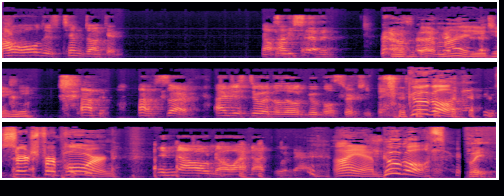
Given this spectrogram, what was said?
how old is Tim Duncan? No, I'm sorry. 37. That's about my age, Amy. I'm, I'm sorry. I'm just doing the little Google searchy thing. Google, search for porn. no, no, I'm not doing that. I am. Google. Please.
